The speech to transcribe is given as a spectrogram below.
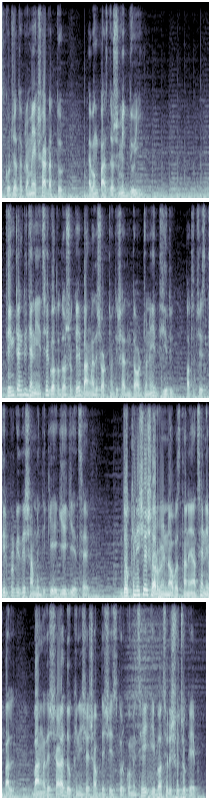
স্কোর যথাক্রমে একশো আটাত্তর এবং পাঁচ দশমিক দুই। থিঙ্ক ট্যাঙ্কটি জানিয়েছে, গত দশকে বাংলাদেশ অর্থনৈতিক স্বাধীনতা অর্জনে ধীর অথচ স্থির প্রকৃতির সামনের দিকে এগিয়ে গিয়েছে। দক্ষিণ এশিয়ার সর্বনিম্ন অবস্থানে আছে নেপাল। বাংলাদেশ ছাড়া দক্ষিণ এশিয়ার সব দেশে স্কোর কমেছে এবছরের সূচকে।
